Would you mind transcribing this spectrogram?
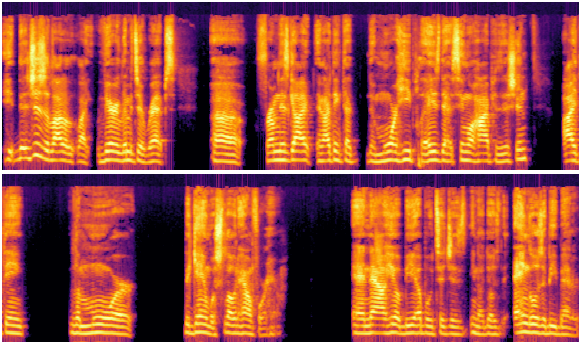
He, there's just a lot of like very limited reps uh, from this guy, and I think that the more he plays that single high position, I think the more the game will slow down for him. And now he'll be able to just, you know, those angles will be better,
